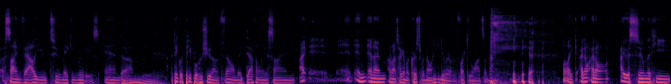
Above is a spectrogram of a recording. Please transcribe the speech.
assign value to making movies. And um, Mm. I think with people who shoot on film, they definitely assign I and and, and I'm I'm not talking about Christopher Nolan. He can do whatever the fuck he wants. I mean, yeah. well, like I don't I don't I assume that he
